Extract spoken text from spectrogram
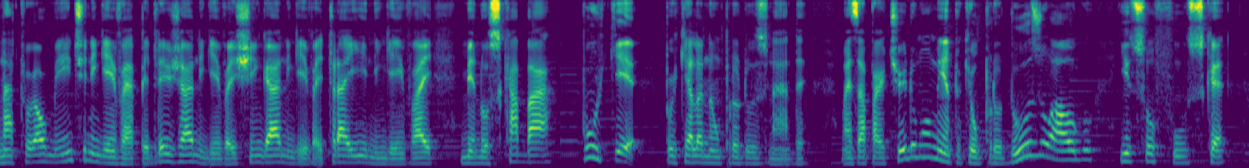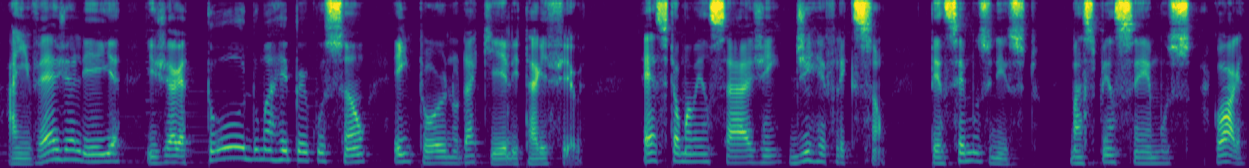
naturalmente ninguém vai apedrejar, ninguém vai xingar, ninguém vai trair, ninguém vai menoscabar. Por quê? Porque ela não produz nada. Mas a partir do momento que eu produzo algo, isso ofusca a inveja alheia e gera toda uma repercussão em torno daquele tarefeiro. Esta é uma mensagem de reflexão. Pensemos nisto, mas pensemos agora.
